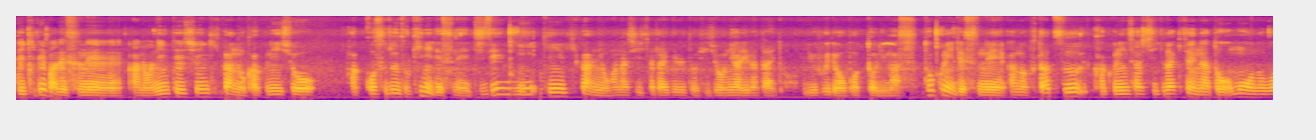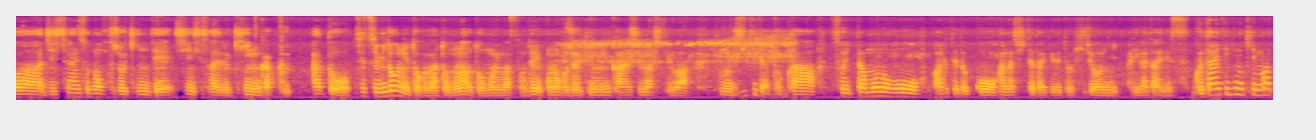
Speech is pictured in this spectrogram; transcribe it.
できればですねあの認定支援機関の確認書発行するときにですね事前に金融機関にお話しいただけると非常にありがたいというふうに思っております。特にですねあの2つ確認させていただきたいなと思うのは実際にその補助金で申請される金額あと設備導入とかが伴うと思いますのでこの補助金に関しましてはその時期だとかそういったものをある程度こうお話しいただけると非常にありがたいです。具体的に決まっ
